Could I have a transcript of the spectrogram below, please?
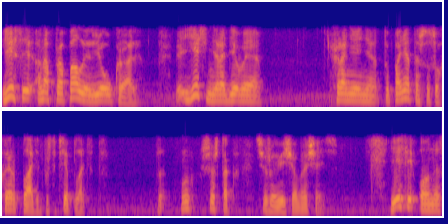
если она пропала или ее украли, если нерадивое хранение, то понятно, что сухер платит, потому что все платят. Ну, что ж так с чужой вещью обращаясь. Если онес,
